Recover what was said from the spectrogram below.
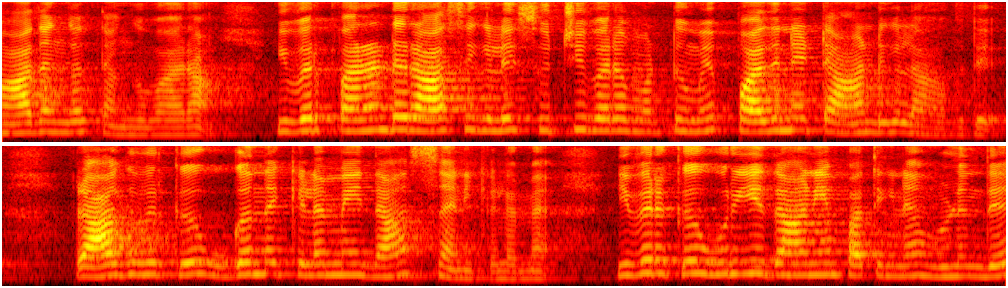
மாதங்கள் தங்குவாராம் இவர் பன்னெண்டு ராசிகளை சுற்றி வர மட்டுமே பதினெட்டு ஆண்டுகள் ஆகுது. ராகுவிற்கு உகந்த கிழமை தான் சனிக்கிழமை. இவருக்கு உரிய தானியம் பார்த்தீங்கன்னா விழுந்து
